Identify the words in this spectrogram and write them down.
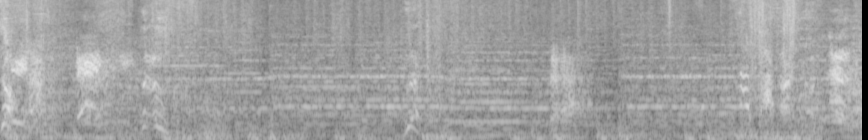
Yeah! Careful,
